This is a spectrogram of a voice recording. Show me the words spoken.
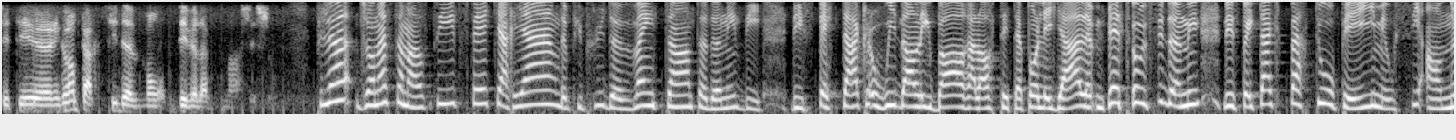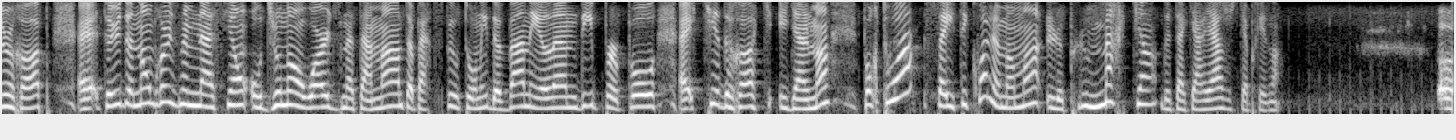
C'était une grande partie de mon développement, c'est sûr. Puis là, Jonas Tomalti, tu fais carrière depuis plus de 20 ans, t'as donné des, des spectacles, oui, dans les bars, alors t'étais pas légal, mais t'as aussi donné des spectacles partout au pays, mais aussi en Europe. Euh, t'as eu de nombreuses nominations aux Juno Awards notamment, t'as participé aux tournées de Van Halen, Deep Purple, euh, Kid Rock également. Pour toi, ça a été quoi le moment le plus marquant de ta carrière jusqu'à présent? Oh,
